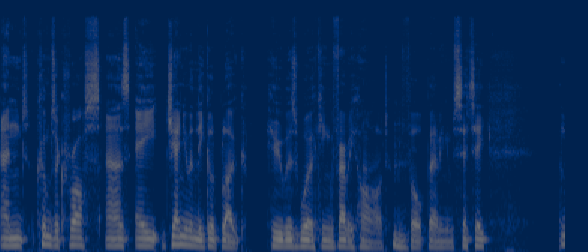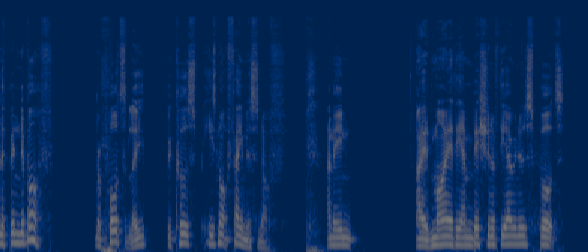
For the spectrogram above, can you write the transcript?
and comes across as a genuinely good bloke who was working very hard hmm. for Birmingham City. And they've binned him off, reportedly because he's not famous enough. I mean, I admire the ambition of the owners, but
